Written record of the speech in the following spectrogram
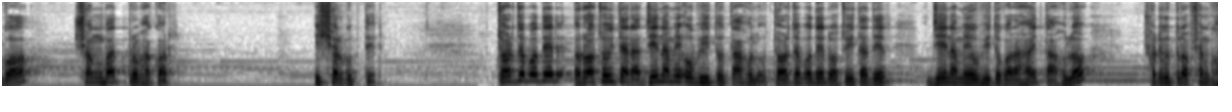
গ, সংবাদ প্রভাকর, ঈশ্বরগুপ্তের। চর্যাপদের রচয়িতারা যে নামে অভিহিত তা হলো, চর্যাপদের রচয়িতাদের যে নামে অভিহিত করা হয় তা হলো সঠিক উত্তর অপশান ঘ,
